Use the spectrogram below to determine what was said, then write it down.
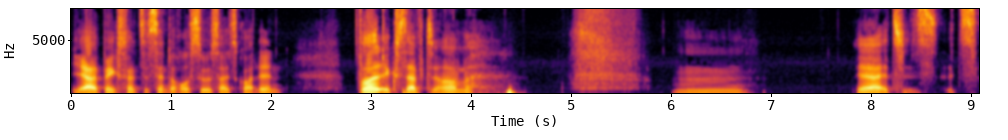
yeah, it makes sense to send a whole Suicide Squad in, but except um. Mm, yeah, it's, it's it's.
